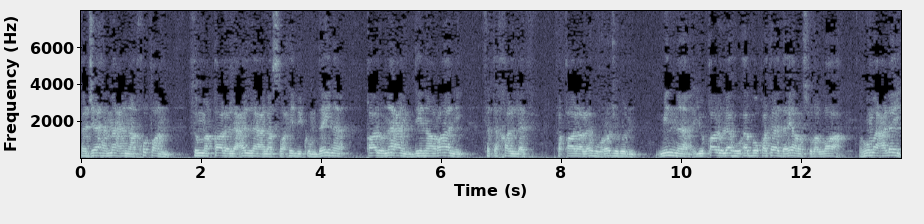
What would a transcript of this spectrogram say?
فجاء معنا خطأ ثم قال لعل على صاحبكم دينا. قالوا نعم ديناران. فتخلف. فقال له رجل منا يقال له أبو قتادة يا رسول الله هما علي.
